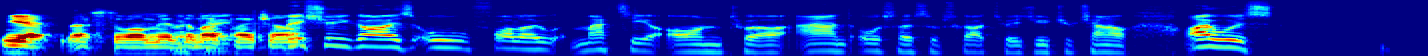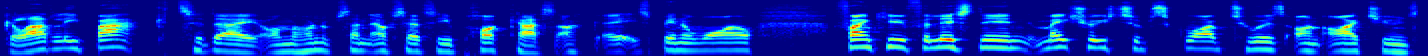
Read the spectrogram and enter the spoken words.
Yeah, that's the one. We have the Magpie Channel. Make sure you guys all follow Matty on Twitter and also subscribe to his YouTube channel. I was gladly back today on the 100% LCFC podcast. It's been a while. Thank you for listening. Make sure you subscribe to us on iTunes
